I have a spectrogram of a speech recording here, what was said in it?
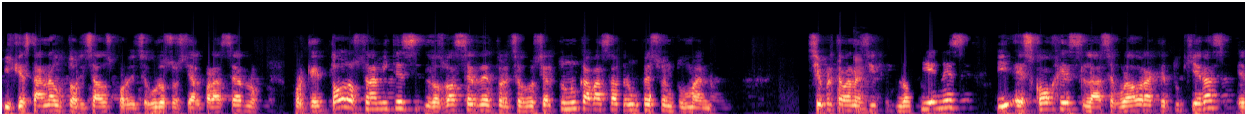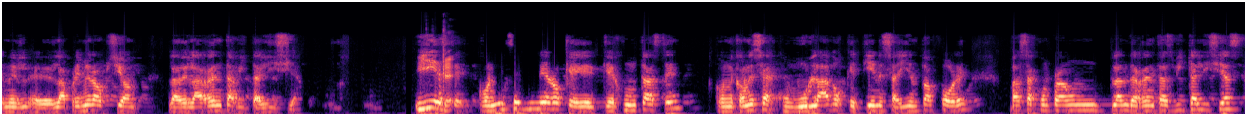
y que están autorizados por el Seguro Social para hacerlo. Porque todos los trámites los vas a hacer dentro del Seguro Social. Tú nunca vas a ver un peso en tu mano. Siempre te van a decir, lo tienes, y escoges la aseguradora que tú quieras en eh, la primera opción, la de la renta vitalicia. Y este, con ese dinero que, juntaste, con, con, ese acumulado que tienes ahí en tu Afore, vas a comprar un plan de rentas vitalicias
